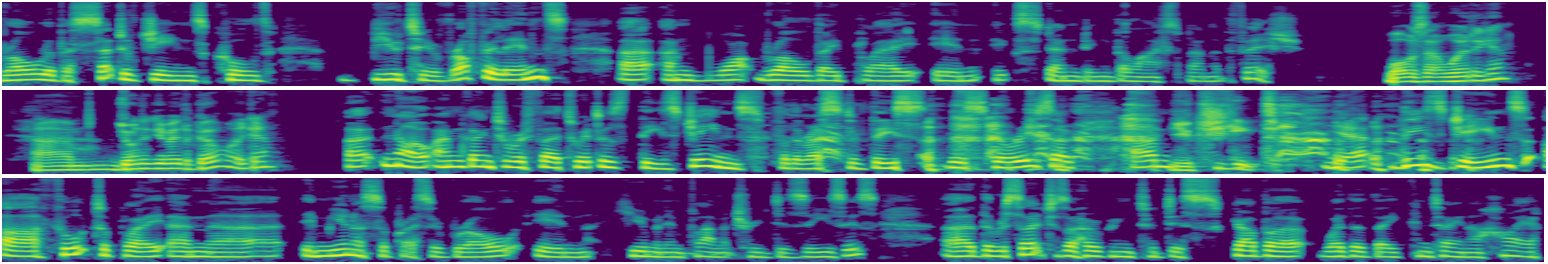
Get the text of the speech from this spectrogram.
role of a set of genes called butyrophilins uh, and what role they play in extending the lifespan of the fish. What was that word again? Um, do you want to give it a go again? Uh, no, I'm going to refer to it as these genes for the rest of these this story. So um, you cheat. yeah, these genes are thought to play an uh, immunosuppressive role in human inflammatory diseases. Uh, the researchers are hoping to discover whether they contain a higher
